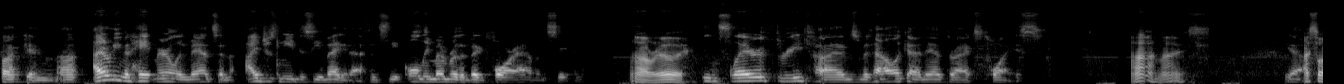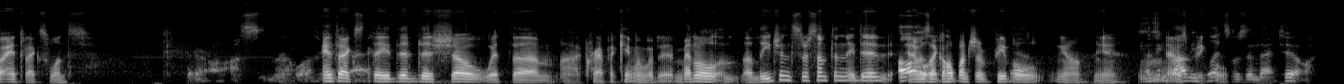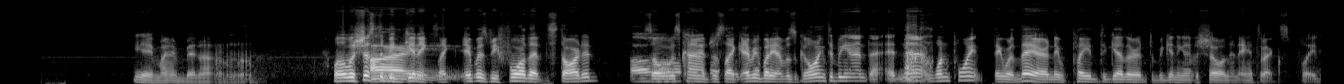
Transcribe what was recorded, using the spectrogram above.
fucking. Uh, I don't even hate Marilyn Manson. I just need to see Megadeth. It's the only member of the Big Four I haven't seen. Oh, really? Seen Slayer three times, Metallica and Anthrax twice. Ah, nice. Yeah, I saw Anthrax once. They're awesome. I love Anthrax, Anthrax. they did this show with um, ah, crap, I can't remember what it, Metal Allegiance or something they did. and it was Oh, like a whole bunch of people, you know, yeah. I think that was Bobby pretty Blitz was in that too. Yeah, it might have been. I don't know. Well, it was just the I- beginnings. Like it was before that started, so it was Oh, kind of just like everybody that was going to be in that at, that at one point. They were there and they played together at the beginning of the show, and then Anthrax played.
